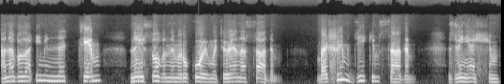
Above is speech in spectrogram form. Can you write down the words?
она была именно тем нарисованным рукой Матюрена садом, большим диким садом, звенящим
